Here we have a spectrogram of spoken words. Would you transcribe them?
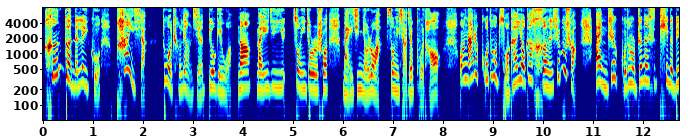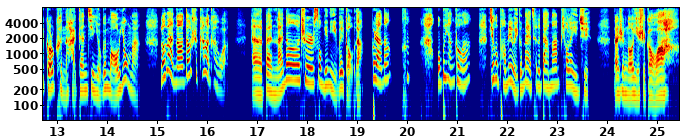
很短的肋骨，啪一下。剁成两截丢给我，那买一斤一送一，就是说买一斤牛肉啊，送一小节骨头。我们拿着骨头左看右看，很是不爽。哎，你这骨头真的是剃的比狗啃的还干净，有个毛用吗？老板呢，当时看了看我，呃，本来呢是送给你喂狗的，不然呢，哼，我不养狗啊。结果旁边有一个卖菜的大妈飘来一句：“单身狗也是狗啊。”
